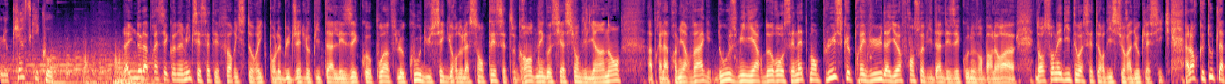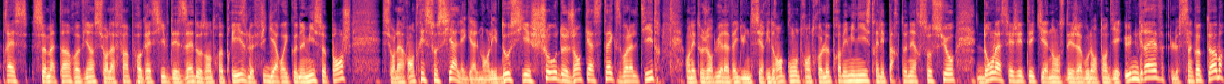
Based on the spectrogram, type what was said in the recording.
Le kiosque éco. La une de la presse économique, c'est cet effort historique pour le budget de l'hôpital. Les échos pointent le coût du Ségur de la santé, cette grande négociation d'il y a un an. Après la première vague, 12 milliards d'euros. C'est nettement plus que prévu. D'ailleurs, François Vidal des échos nous en parlera dans son édito à 7h10 sur Radio Classique. Alors que toute la presse, ce matin, revient sur la fin progressive des aides aux entreprises, le Figaro Économie se penche sur la rentrée sociale également. Les dossiers chauds de Jean Castex, voilà le titre. On est aujourd'hui à la veille d'une série de rencontres entre le Premier ministre et les partenaires sociaux, dont la CGT qui annonce déjà, vous l'entendiez, une grève le 5 octobre.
